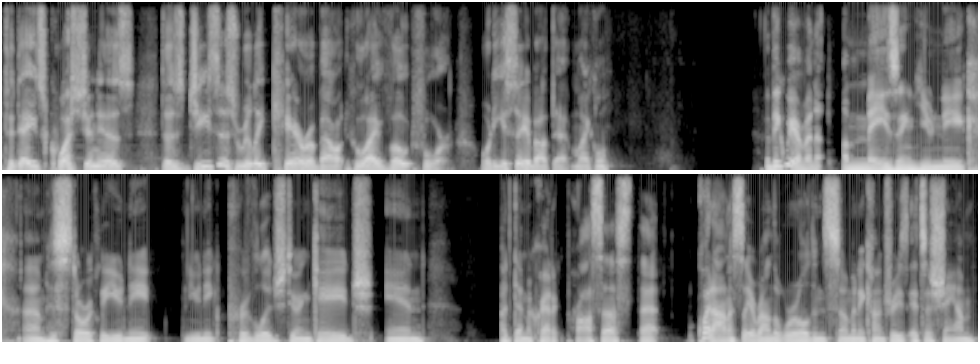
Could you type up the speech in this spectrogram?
Today's question is, does Jesus really care about who I vote for? What do you say about that, Michael? I think we have an amazing, unique, um, historically unique unique privilege to engage in a democratic process that quite honestly around the world in so many countries it's a sham.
